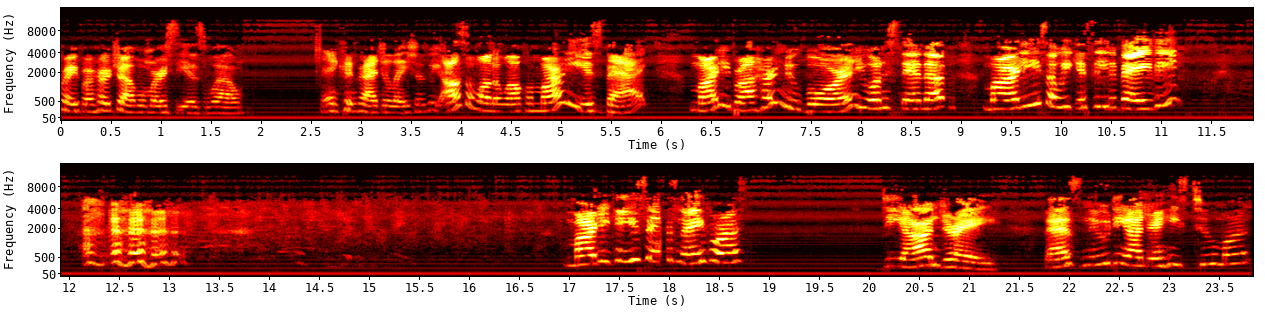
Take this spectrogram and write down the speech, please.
pray for her travel mercy as well. And congratulations. We also want to welcome Marty is back. Marty brought her newborn. You want to stand up, Marty, so we can see the baby? Marty, can you say his name for us? DeAndre. That's new DeAndre, and he's two months,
